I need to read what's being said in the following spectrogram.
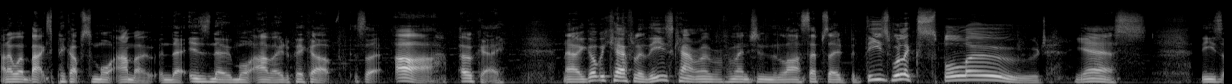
and I went back to pick up some more ammo, and there is no more ammo to pick up. It's like, ah, okay. Now, you got to be careful of these. Can't remember if I mentioned in the last episode, but these will explode. Yes these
